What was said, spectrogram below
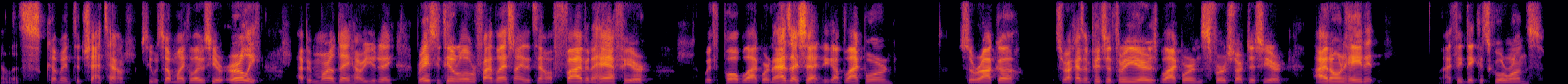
And let's come into Chat Town. See what's up, Michael. I was here early. Happy Memorial Day. How are you today? Bracey total over five last night. It's now a five and a half here with Paul Blackburn. As I said, you got Blackburn, Soroka. Soroka hasn't pitched in three years. Blackburn's first start this year. I don't hate it. I think they could score runs.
